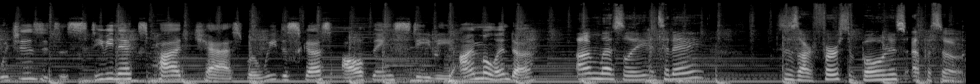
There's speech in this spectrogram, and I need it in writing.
Witches. It's a Stevie Nicks podcast where we discuss all things Stevie. I'm Melinda. I'm Leslie, and today, this is our first bonus episode.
